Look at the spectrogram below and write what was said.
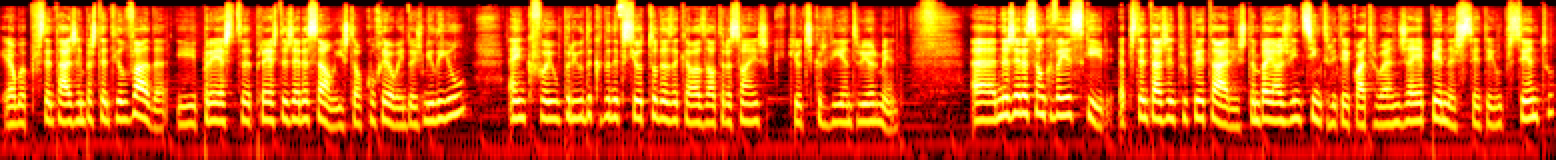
é uma porcentagem bastante elevada e para esta, para esta geração. Isto ocorreu em 2001, em que foi o período que beneficiou todas aquelas alterações que, que eu descrevi anteriormente. Uh, na geração que vem a seguir, a porcentagem de proprietários também aos 25, 34 anos já é apenas 61%,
